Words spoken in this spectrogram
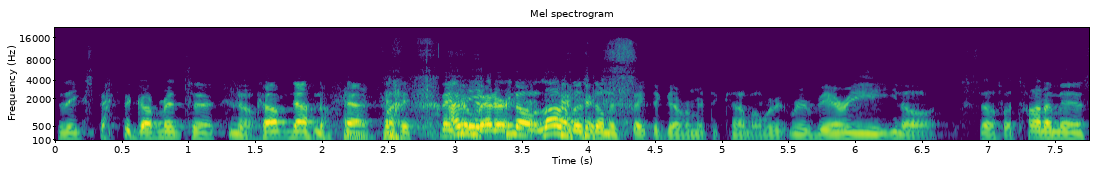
they expect the government to no. come? No, no. They, they I mean, better. You know, a lot of us don't expect the government to come, and we're, we're very, you know, self-autonomous.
